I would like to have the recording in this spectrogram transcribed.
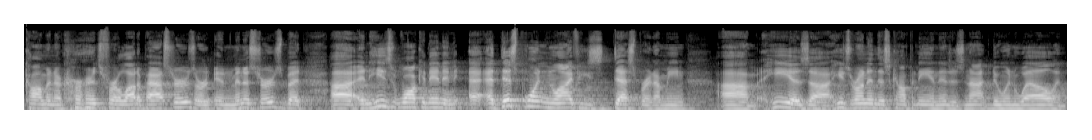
common occurrence for a lot of pastors or and ministers. But, uh, and he's walking in, and at this point in life, he's desperate. I mean, um, he is uh, he's running this company and it is not doing well and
